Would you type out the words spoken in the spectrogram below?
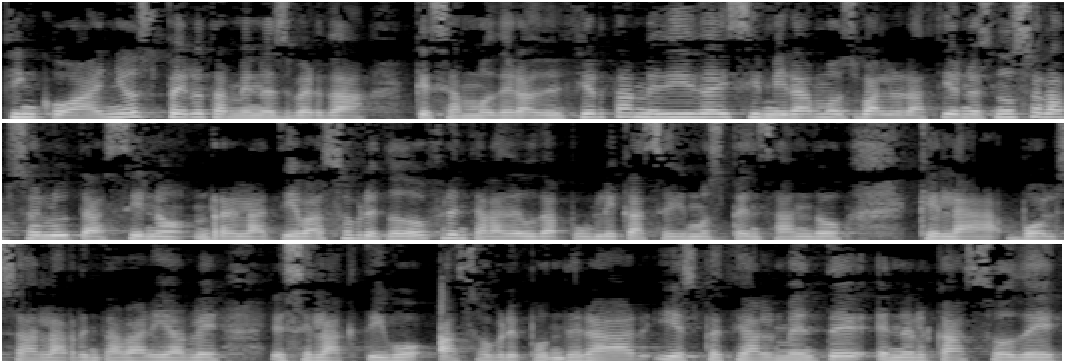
cinco años, pero también es verdad que se han moderado en cierta medida y si miramos valoraciones no solo absolutas sino relativas, sobre todo frente a la deuda pública, seguimos pensando que la bolsa, la renta variable, es el activo a sobreponderar y especialmente en el caso de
